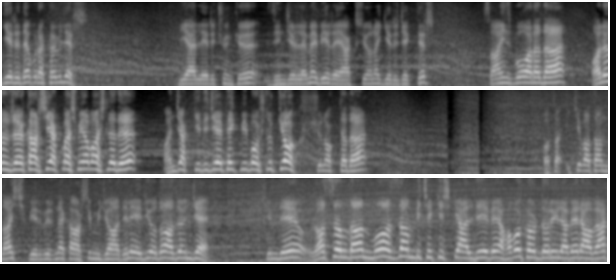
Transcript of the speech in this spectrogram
geride bırakabilir. Diğerleri çünkü zincirleme bir reaksiyona girecektir. Sainz bu arada Alonso'ya karşı yaklaşmaya başladı. Ancak gideceği pek bir boşluk yok şu noktada. İki vatandaş birbirine karşı mücadele ediyordu az önce. Şimdi Russell'dan muazzam bir çekiş geldi ve hava koridoruyla beraber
